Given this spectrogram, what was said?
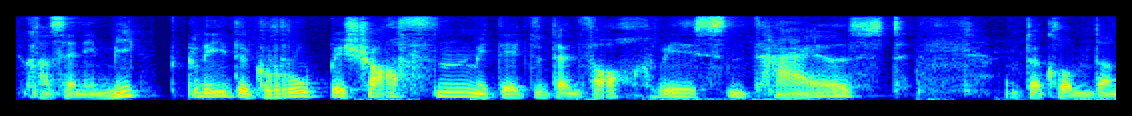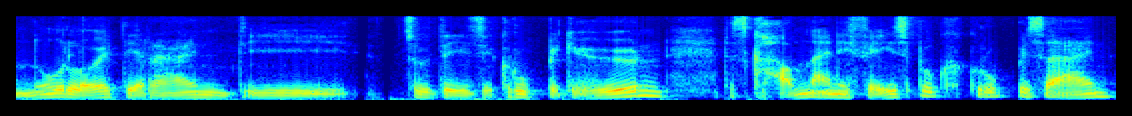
Du kannst eine Mitgliedergruppe schaffen, mit der du dein Fachwissen teilst. Und da kommen dann nur Leute rein, die zu dieser Gruppe gehören. Das kann eine Facebook-Gruppe sein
